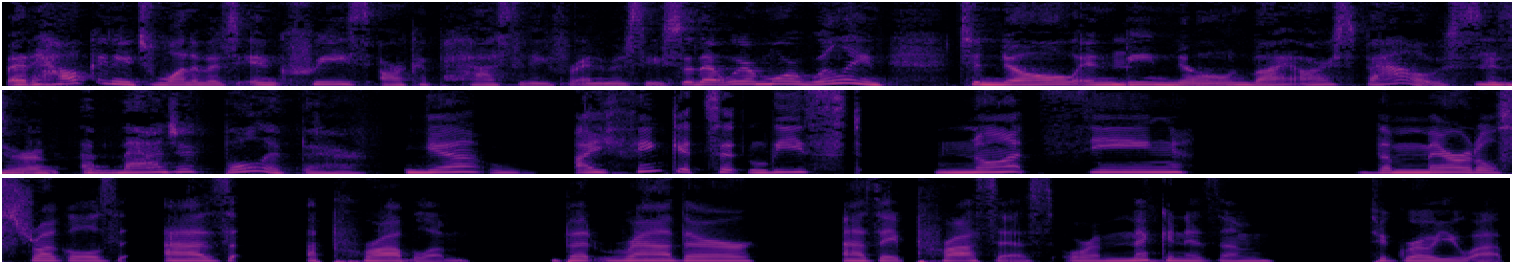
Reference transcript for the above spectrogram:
But how can each one of us increase our capacity for intimacy so that we're more willing to know and be known by our spouse? Is there a, mm-hmm. a magic bullet there? Yeah, I think it's at least not seeing the marital struggles as a problem, but rather as a process or a mechanism to grow you up.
